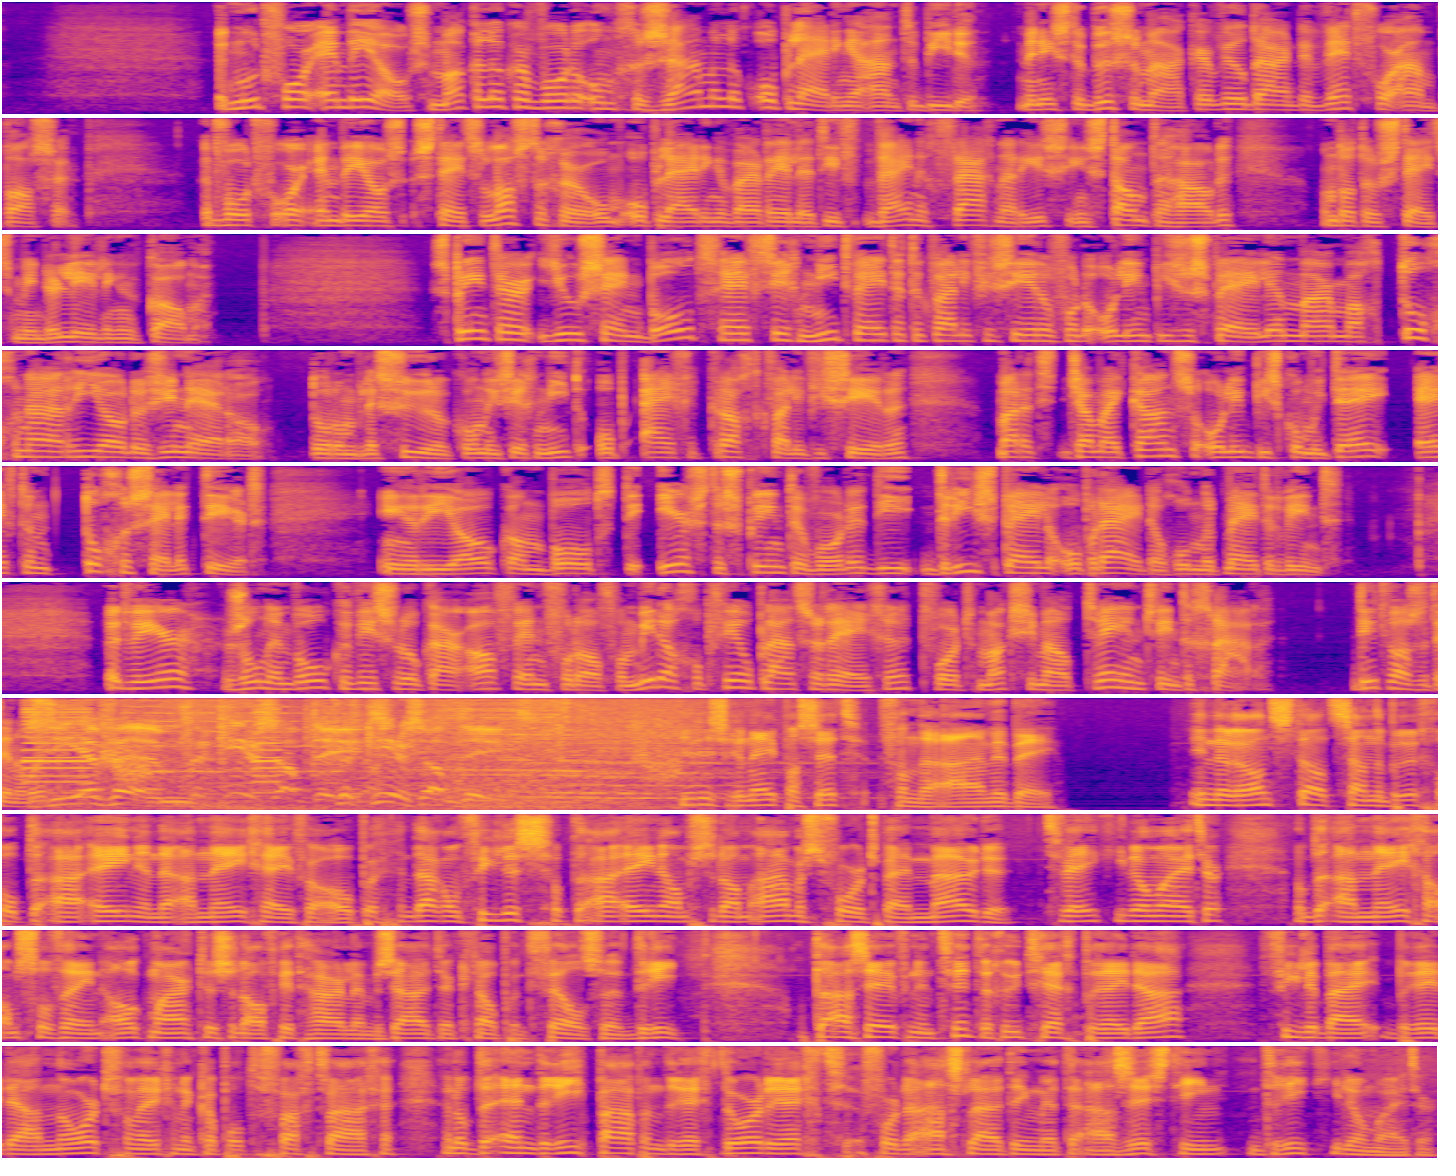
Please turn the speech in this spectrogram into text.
Het moet voor mbo's makkelijker worden om gezamenlijk opleidingen aan te bieden. Minister Bussemaker wil daar de wet voor aanpassen. Het wordt voor mbo's steeds lastiger om opleidingen waar relatief weinig vraag naar is in stand te houden, omdat er steeds minder leerlingen komen. Sprinter Usain Bolt heeft zich niet weten te kwalificeren voor de Olympische Spelen, maar mag toch naar Rio de Janeiro. Door een blessure kon hij zich niet op eigen kracht kwalificeren, maar het Jamaicaanse Olympisch Comité heeft hem toch geselecteerd. In Rio kan Bolt de eerste sprinter worden die drie spelen op rij de 100 meter wint. Het weer, zon en wolken wisselen elkaar af en vooral vanmiddag op veel plaatsen regen. Het wordt maximaal 22 graden. Dit was het NOS. ZFM, verkeersupdate. verkeersupdate. Dit is René Passet van de ANWB. In de Randstad staan de bruggen op de A1 en de A9 even open. En daarom files op de A1 Amsterdam-Amersfoort bij Muiden 2 kilometer. Op de A9 Amstelveen-Alkmaar tussen de afrit Haarlem-Zuid en knooppunt Velsen 3. Op de A27 Utrecht-Breda file bij Breda-Noord vanwege een kapotte vrachtwagen. En op de N3 Papendrecht-Dordrecht voor de aansluiting met de A16 3 kilometer.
